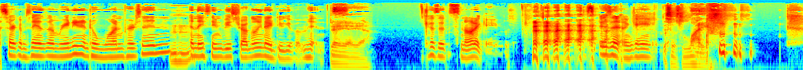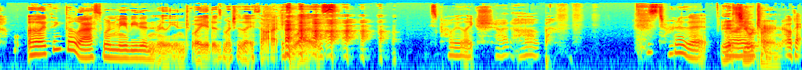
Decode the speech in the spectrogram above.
circumstance, I'm reading it to one person Mm-hmm. and they seem to be struggling. I do give them hints Yeah, yeah, yeah. because it's not a game. this isn't a game. This is life. Uh, I think the last one maybe didn't really enjoy it as much as I thought he was. He's probably like, shut up. Whose turn is it? It's your My turn. Okay.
